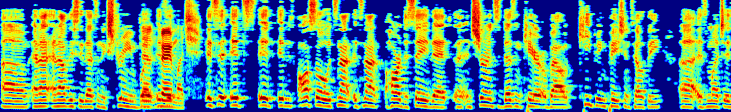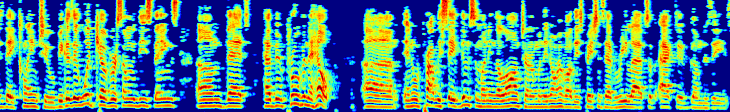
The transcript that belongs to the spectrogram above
Um, and I, and obviously that's an extreme, but yeah, very much. It's, it's, it, it's also, it's not, it's not hard to say that uh, insurance doesn't care about keeping patients healthy. Uh, as much as they claim to, because it would cover some of these things um, that have been proven to help um, and it would probably save them some money in the long term when they don't have all these patients have relapse of active gum disease.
